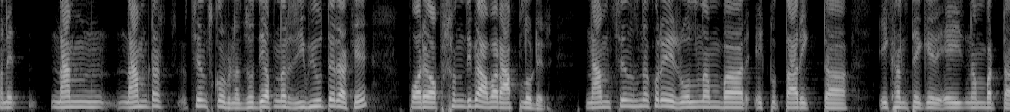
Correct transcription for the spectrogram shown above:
মানে নাম, নামটা চেঞ্জ করবে না, যদি আপনার রিভিউতে রাখে, পরে অপশন দিবে আবার আপলোডের। নাম চেঞ্জ না করে রোল নাম্বার, একটু তারিখটা, এখান থেকে এই নাম্বারটা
